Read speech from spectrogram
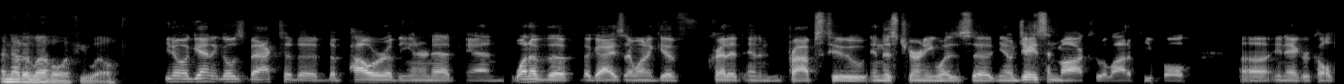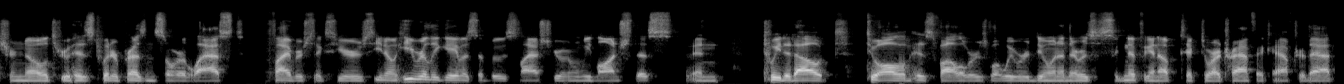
another level, if you will. You know, again, it goes back to the the power of the internet. And one of the the guys I want to give credit and props to in this journey was, uh, you know, Jason Mock, who a lot of people uh, in agriculture know through his Twitter presence over the last five or six years. You know, he really gave us a boost last year when we launched this and tweeted out to all of his followers what we were doing. And there was a significant uptick to our traffic after that.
